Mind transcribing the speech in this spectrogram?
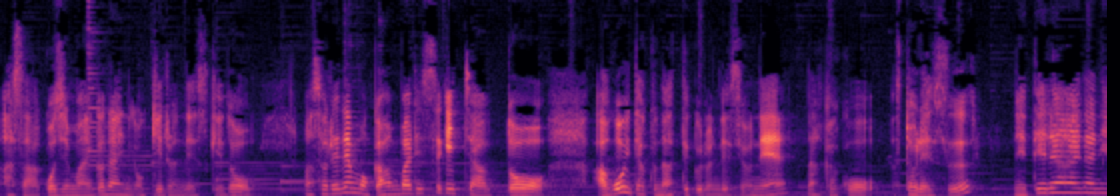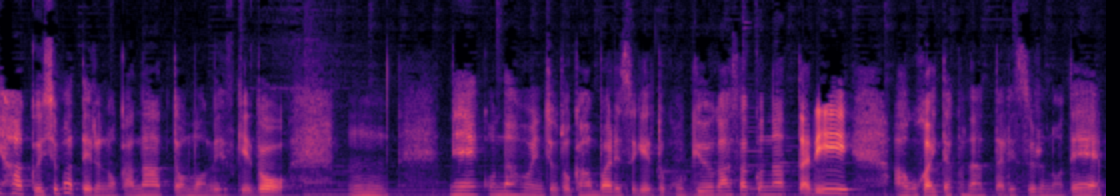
朝5時前ぐらいに起きるんですけど、まあ、それでも頑張りすぎちゃうと顎痛くなってくるんですよね。なんかこうストレス寝てる間に歯食いしばってるのかなって思うんですけど、うんね、こんな風にちょっと頑張りすぎると呼吸が浅くなったり顎が痛くなったりするので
